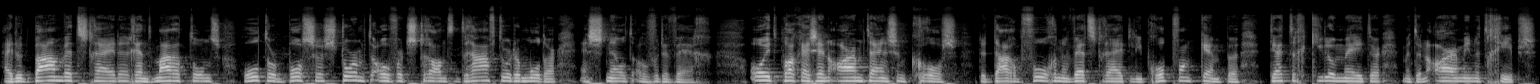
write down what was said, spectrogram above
Hij doet baanwedstrijden, rent marathons, holt door bossen, stormt over het strand, draaft door de modder en snelt over de weg. Ooit brak hij zijn arm tijdens een cross. De daaropvolgende wedstrijd liep Rob van Kempen 30 kilometer met een arm in het gips.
